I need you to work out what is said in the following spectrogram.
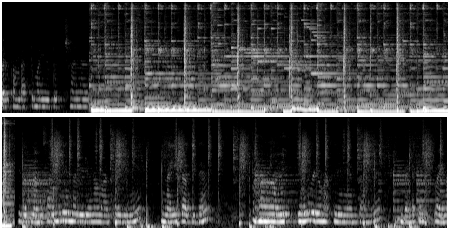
welcome back to my YouTube channel ಇವತ್ತು ನಾನು ಸಂಜೆಯಿಂದ ವಿಡಿಯೋನ ಮಾಡ್ತಾ ಇದ್ದೀನಿ. ನೈಟ್ ಆಗಿದೆ. ಏನು ವಿಡಿಯೋ ಮಾಡ್ತಿದ್ದೀನಿ ಅಂತಂದರೆ, ಬೆಂಡೆಕಾಯಿ ಫ್ರೈನ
